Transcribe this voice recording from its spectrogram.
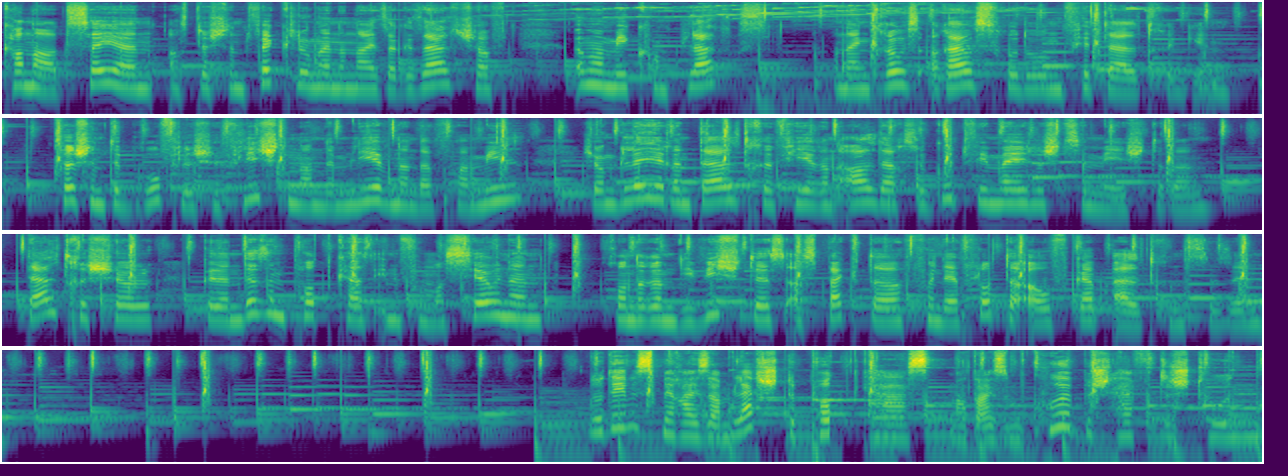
Kanner erzeien ass duch Entwicklungen an eiser Gesellschaft immer mé komplex an en gros Herausforderung fir d'ältre gin. Tschen de berufliche Pflichten an dem Leben an der Familie jongléieren d'ltre firieren alldach so gut wie méigich ze meeschteren. D'ältre Schul gët an diesem Podcast Informationen runem die wichtigste Aspekte vun der Flotte Aufgabe Ären zu sinn. Nodems mir als am lechte Podcast mat als Kur beschäftigt tun,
